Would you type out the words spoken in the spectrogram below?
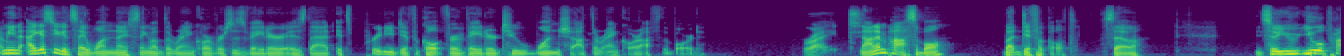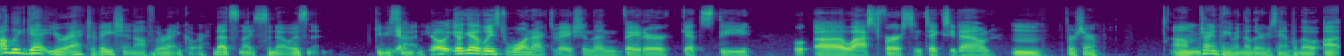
I mean, I guess you could say one nice thing about the Rancor versus Vader is that it's pretty difficult for Vader to one shot the Rancor off the board. Right. Not impossible, but difficult. So, so you you will probably get your activation off the Rancor. That's nice to know, isn't it? Give you Yeah, some. you'll you'll get at least one activation. Then Vader gets the uh, last first and takes you down. Mm, for sure. Um, I'm trying to think of another example though, uh,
